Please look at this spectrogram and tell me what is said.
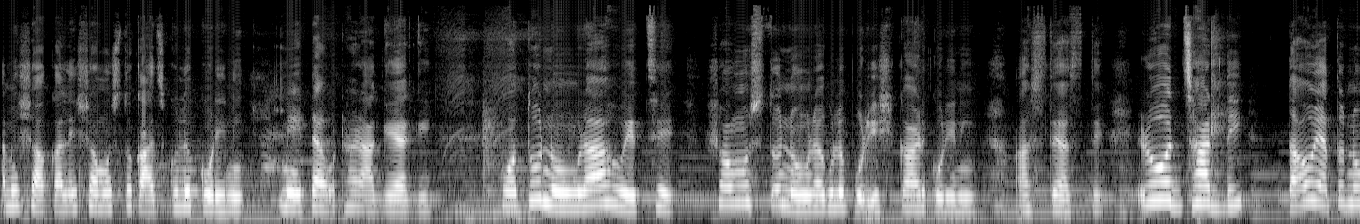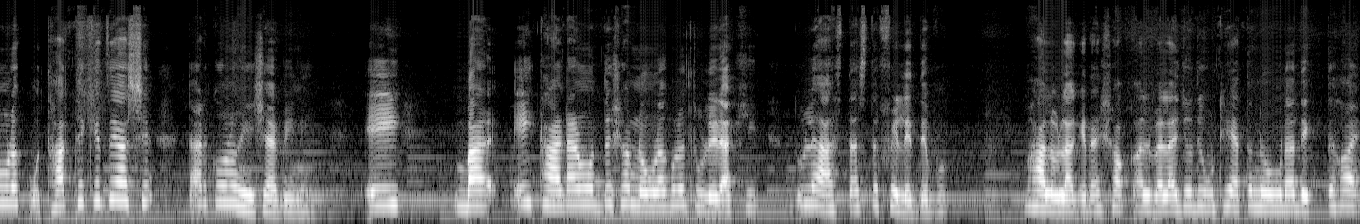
আমি সকালের সমস্ত কাজগুলো করে নিই। মেয়েটা ওঠার আগে আগে। কত নোংরা হয়েছে। সমস্ত নোংরাগুলো পরিষ্কার করে নিই। আস্তে আস্তে। রোজ ঝাড় দিই। তাও এত নোংরা কোথা থেকে যে আসে, তার কোনো হিসাবই নেই। এই বা, এই থালাটার মধ্যে সব নোংরাগুলো তুলে রাখি, তুলে আস্তে আস্তে ফেলে দেব। ভালো লাগে না সকালবেলায় যদি উঠে এত নোংরা দেখতে হয়,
